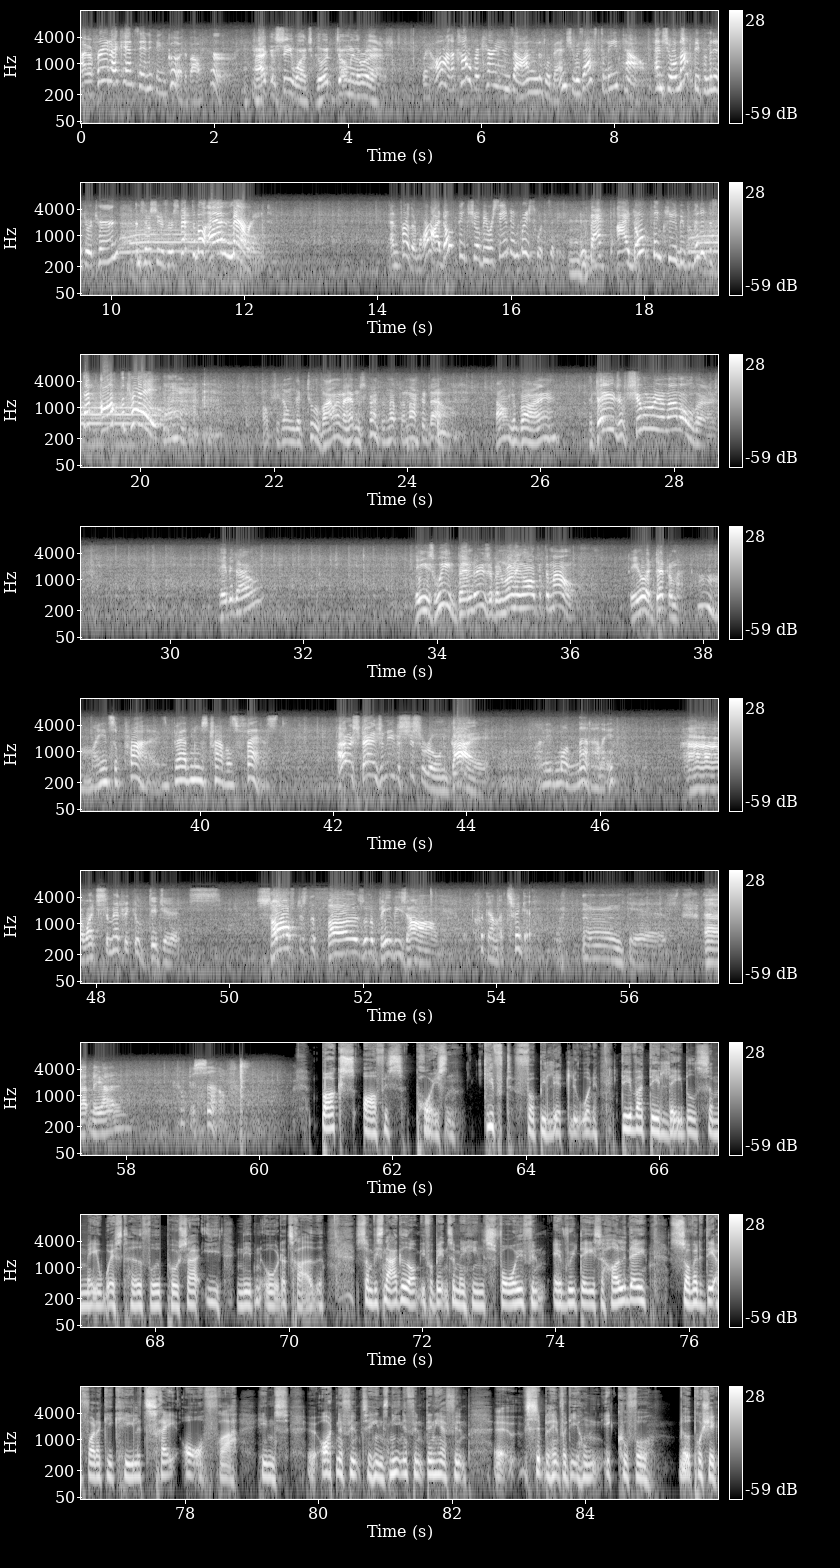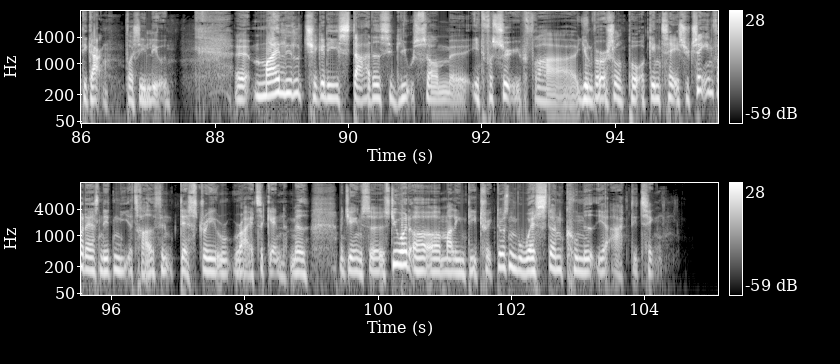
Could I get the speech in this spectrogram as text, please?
I'm afraid I can't say anything good about her. I can see what's good. Tell me the rest. Well, on account of her carryings on in Little Bend, she was asked to leave town, and she will not be permitted to return until she is respectable and married. And furthermore, I don't think she'll be received in Greasewood City. Mm-hmm. In fact, I don't think she'll be permitted to step off the train. Mm. Hope she don't get too violent. I haven't strength enough to knock her down. Down goodbye. The days of chivalry are not over. Baby doll? These weed benders have been running off at the mouth. To your detriment. Oh, I ain't surprised. Bad news travels fast. I understand you need a cicerone guy. I need more than that, honey. Ah, what symmetrical digits. Soft as the fuzz on a baby's arm. Quick on the trigger. Mm, yes. Uh, may I? Help yourself. Box Office Poison. Gift for billetluerne. Det var det label, som Mae West havde fået på sig i 1938. Som vi snakkede om i forbindelse med hendes forrige film Every Day's a Holiday, så var det derfor, der gik hele tre år fra hendes øh, 8. film til hendes 9. film, den her film. Øh, simpelthen fordi hun ikke kunne få noget projekt i gang for sit liv. Øh, My Little Chickadee startede sit liv som øh, et forsøg fra Universal på at gentage succesen fra deres 1939 film Destry Rides Again med, med James øh, Stewart og, og Marlene Dietrich. Det var sådan en western komedieagtig ting.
